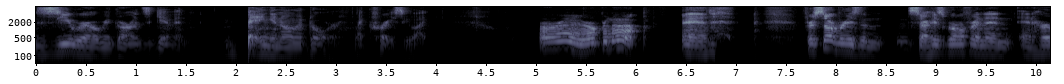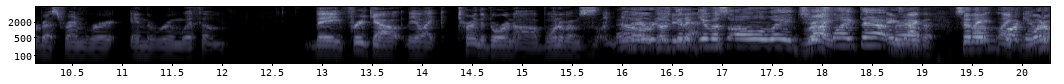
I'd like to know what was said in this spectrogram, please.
zero regards given banging on the door like crazy like all right, open up. And for some reason, so his girlfriend and, and her best friend were in the room with him. They freak out. They like turn the doorknob. One of them's just like, and "No, they were don't just do gonna that." give us all away just Right. like that, bro. exactly. So they I'm like one of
